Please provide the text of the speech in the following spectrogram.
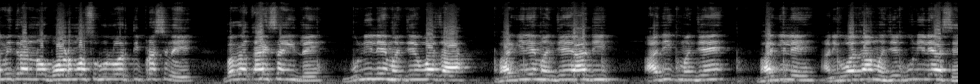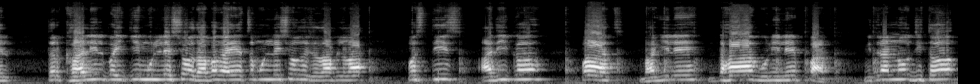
मित्रांनो बॉडमॉस रूल वरती प्रश्न आहे. बघा काय सांगितलंय? गुणिले म्हणजे वजा भागिले म्हणजे अधिक अधिक म्हणजे भागिले आणि वजा म्हणजे गुणिले असेल. तर खालील पैकी मूल्य शोधा. बघा याचं मूल्य शोधायचं. आपल्याला पस्तीस अधिक पाच भागिले दहा गुणिले पाच. मित्रांनो जिथं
